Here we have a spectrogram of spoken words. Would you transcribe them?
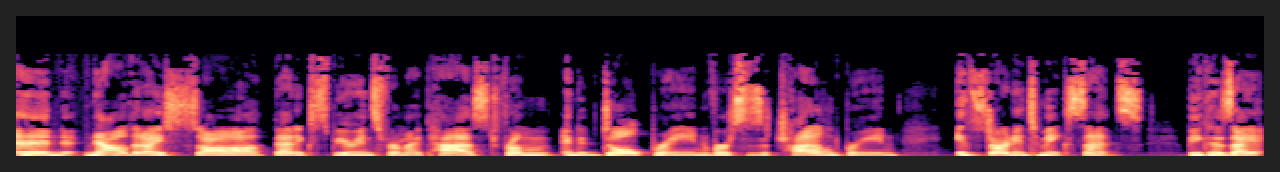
And now that I saw that experience from my past from an adult brain versus a child brain, it started to make sense because I,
